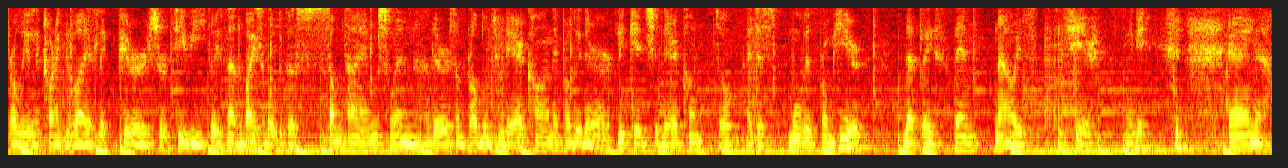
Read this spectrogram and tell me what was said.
probably electronic device like computers or TV. So it's not advisable because sometimes when there are some problems with the aircon, then probably there are leakage in the aircon. So I just move it from here, that place. Then now it's it's here, okay? and uh,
